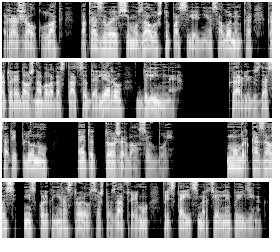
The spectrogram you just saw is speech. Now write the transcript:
разжал кулак, показывая всему залу, что последняя соломинка, которая должна была достаться Делеру, длинная. Карлик с досадой плюнул, этот тоже рвался в бой. Мумр, казалось, нисколько не расстроился, что завтра ему предстоит смертельный поединок.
